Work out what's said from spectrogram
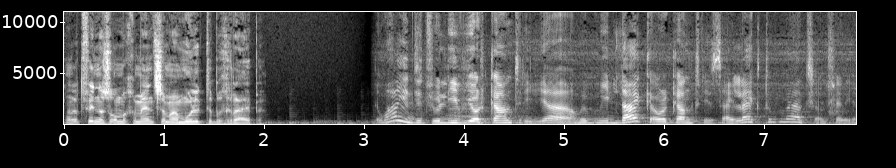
En dat vinden sommige mensen maar moeilijk te begrijpen. Why did you leave your country? Yeah, we, we like our countries. I like too much Algeria.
